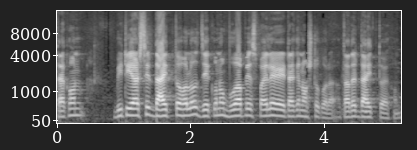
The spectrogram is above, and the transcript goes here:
তো এখন বিটিআরসির দায়িত্ব হলো যে কোনো ভুয়া পেজ পাইলে এটাকে নষ্ট করা, তাদের দায়িত্ব এখন।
